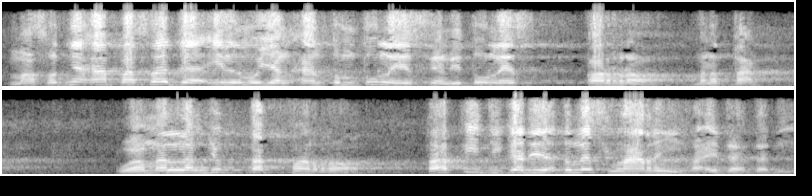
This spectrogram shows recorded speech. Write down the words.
Maksudnya apa saja ilmu yang antum tulis yang ditulis qarra, menetap. Wa ma lam yuktab qarra. Tapi jika tidak tulis lari faedah tadi.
